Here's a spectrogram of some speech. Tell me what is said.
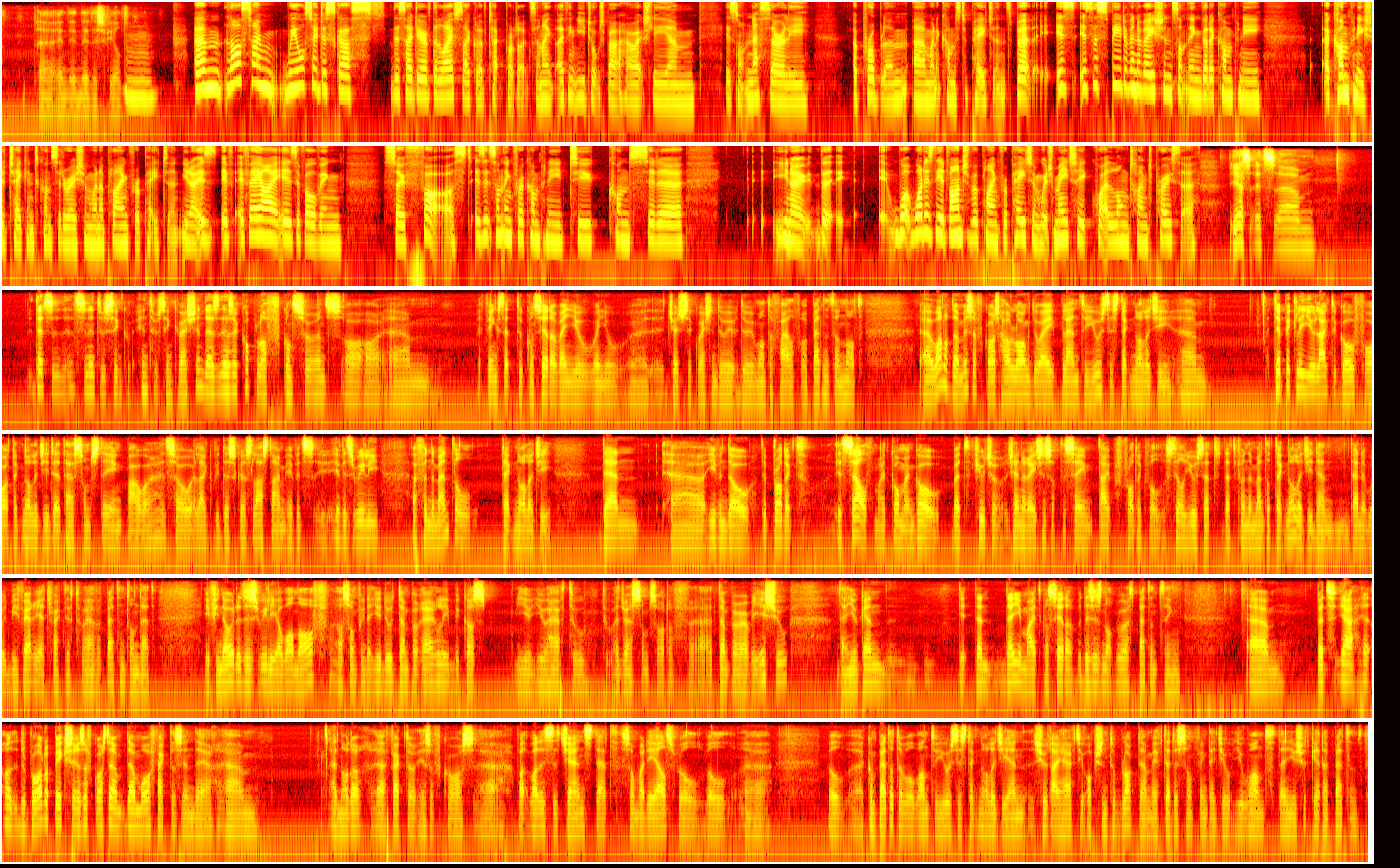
uh in, in this field. Mm. Um, last time we also discussed this idea of the life cycle of tech products, and I, I think you talked about how actually um, it's not necessarily a problem um, when it comes to patents. But is is the speed of innovation something that a company a company should take into consideration when applying for a patent? You know, is if, if AI is evolving so fast, is it something for a company to consider? You know, the what what is the advantage of applying for a patent, which may take quite a long time to process? Yes, it's um, that's that's an interesting interesting question. There's there's a couple of concerns or, or um, things that to consider when you when you uh, judge the question do you, do you want to file for a patent or not. Uh, one of them is of course how long do I plan to use this technology. Um, typically you like to go for technology that has some staying power. So like we discussed last time, if it's if it's really a fundamental technology, then uh, even though the product itself might come and go, but future generations of the same type of product will still use that, that fundamental technology, then then it would be very attractive to have a patent on that. If you know that this is really a one-off or something that you do temporarily because you, you have to, to address some sort of uh, temporary issue, then you can then then you might consider, but this is not worth patenting. Um, but yeah, the broader picture is of course there, there are more factors in there. Um, another uh, factor is of course uh, what what is the chance that somebody else will will uh, will a competitor will want to use this technology and should I have the option to block them if that is something that you you want then you should get a patent.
